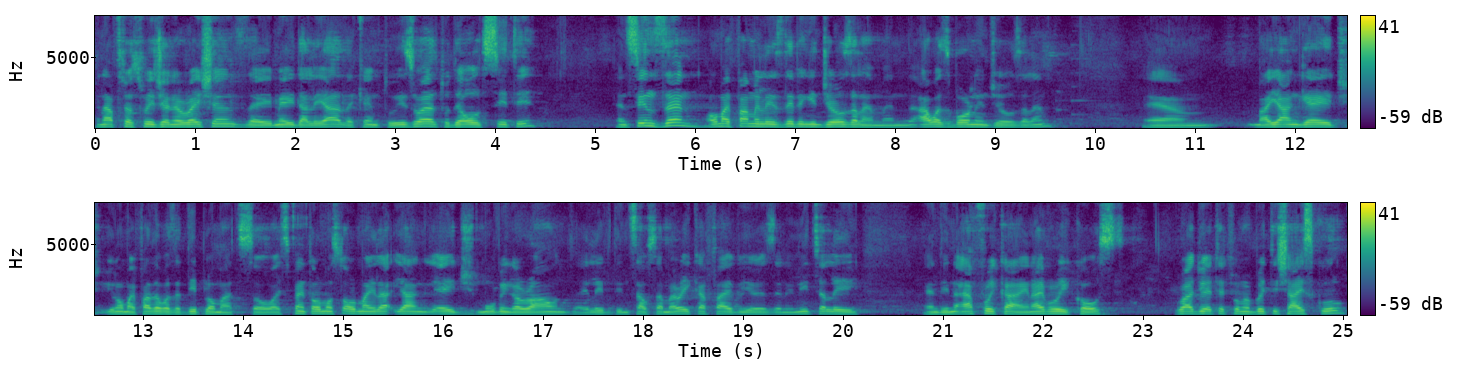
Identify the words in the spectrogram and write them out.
And after three generations, they made Aliyah. They came to Israel, to the old city. And since then, all my family is living in Jerusalem. And I was born in Jerusalem. Um, my young age, you know, my father was a diplomat, so I spent almost all my young age moving around. I lived in South America five years, and in Italy, and in Africa, in Ivory Coast. Graduated from a British high school,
